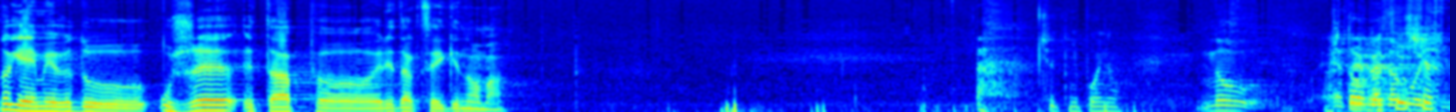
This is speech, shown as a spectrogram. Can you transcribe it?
Ну, я имею в виду уже этап э, редакции генома. Что-то не понял. Ну, а это что, это, это, очень, сейчас, очень...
